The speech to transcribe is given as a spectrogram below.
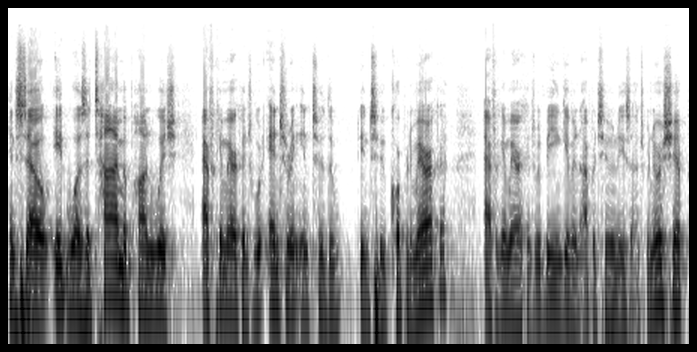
and so it was a time upon which African Americans were entering into the into corporate America. African Americans were being given opportunities in entrepreneurship,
